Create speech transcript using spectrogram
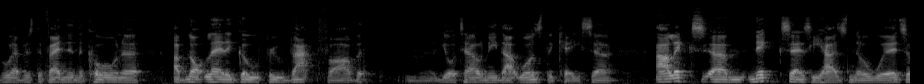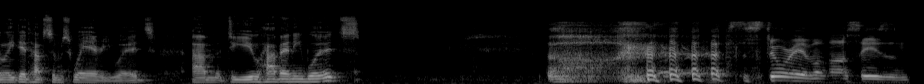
whoever's defending the corner have not let it go through that far. But mm, you're telling me that was the case. Uh, Alex um, Nick says he has no words, although he did have some sweary words. Um, do you have any words? Oh, it's the story of our season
